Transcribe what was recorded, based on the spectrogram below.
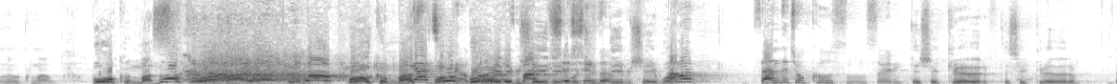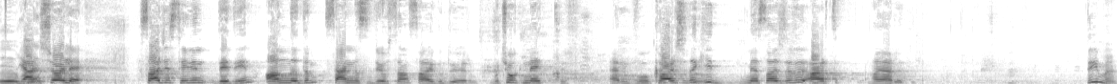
Bunu okumam. Bu okunmaz. Bu okunmaz. hayır, hayır, bu, bu okunmaz. Gerçekten Bu, bu okunmaz. öyle bir Bak, şey değil. Bu şaşırdım. ciddi bir şey bu. Ama sen de çok coolsun onu söyleyeyim. Teşekkür ederim, teşekkür ederim. Ee, Yani bu- şöyle, sadece senin dediğin anladım, sen nasıl diyorsan saygı duyarım. Bu çok nettir. Yani bu karşıdaki mesajları artık hayal edin. Değil mi?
